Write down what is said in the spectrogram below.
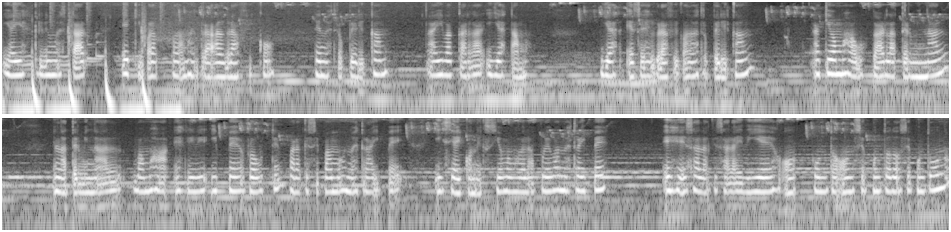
y ahí escribimos start X para que podamos entrar al gráfico de nuestro Pelican. Ahí va a cargar y ya estamos. Ya ese es el gráfico de nuestro Pelican. Aquí vamos a buscar la terminal. En la terminal vamos a escribir IP router para que sepamos nuestra IP y si hay conexión vamos a ver la prueba. Nuestra IP es esa la que sale ahí 10.11.12.1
